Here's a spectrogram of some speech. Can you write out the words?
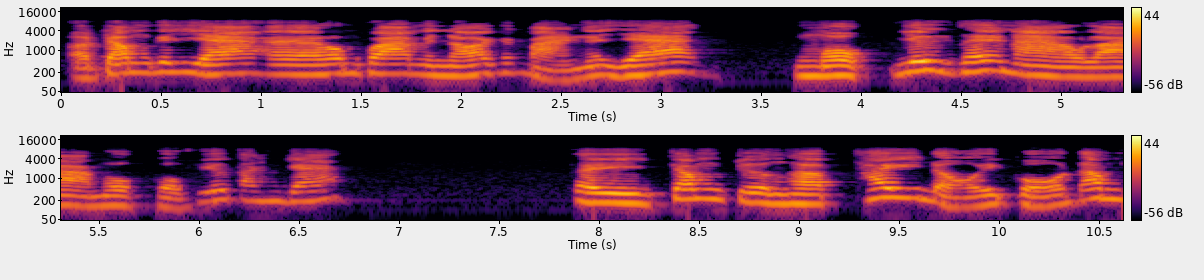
ở trong cái giá à, hôm qua mình nói các bạn giá một như thế nào là một cổ phiếu tăng giá. Thì trong trường hợp thay đổi cổ đông,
